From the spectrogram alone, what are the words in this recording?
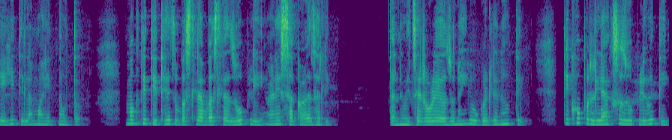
हेही तिला माहीत नव्हतं. मग ती तिथेच बसल्या बसल्या झोपली आणि सकाळ झाली. तन्वीचे डोळे अजूनही उघडले नव्हते. ती खूप रिलॅक्स झोपली होती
